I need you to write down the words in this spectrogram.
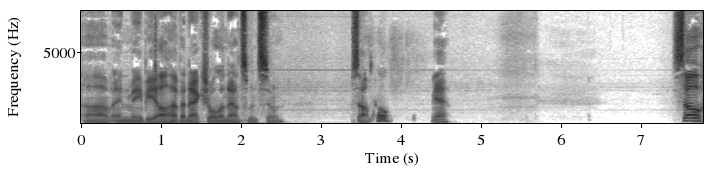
um, and maybe I'll have an actual announcement soon. So Cool. yeah. So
